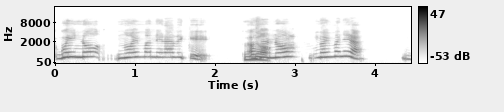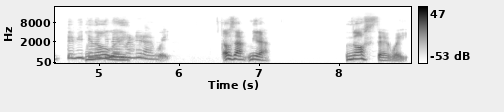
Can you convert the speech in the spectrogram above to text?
güey, no, no hay manera de que, o No. sea, no, no hay manera. Definitivamente no, hay güey. manera, güey. O sea, mira, no sé, güey.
